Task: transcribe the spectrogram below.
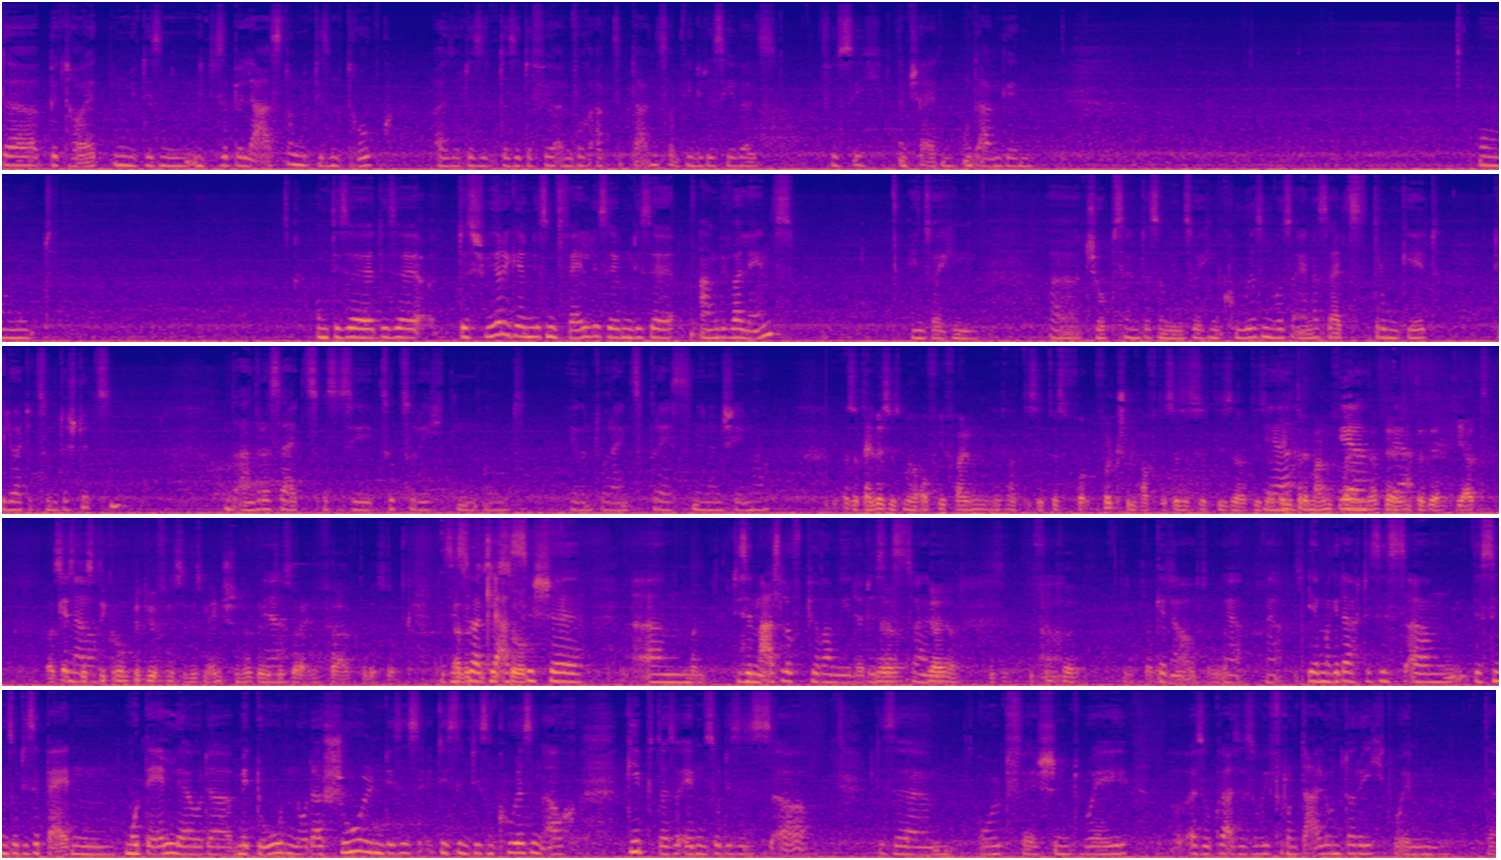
der Betreuten mit, diesem, mit dieser Belastung, mit diesem Druck, also dass ich, dass ich dafür einfach Akzeptanz habe, wie die das jeweils für sich entscheiden und angehen. Und, und diese, diese, das Schwierige in diesem Feld ist eben diese Ambivalenz in solchen Jobcenters und in solchen Kursen, wo es einerseits darum geht, die Leute zu unterstützen und andererseits also sie zuzurichten und irgendwo reinzupressen in ein Schema. Also teilweise ist mir aufgefallen, hat das etwas Volksschulhaftes, also so dieser, dieser ja. ältere Mann vor allem, ja, ne, der, ja. der, der, erklärt, was genau. ist das die Grundbedürfnisse des Menschen, ne, der ja. da so reinfragt oder so. Das ist also so eine klassische, so, ähm, diese Maslow-Pyramide, das ist so ein... Ja, ja, die Fünfer... Genau, ja. ja. Ich habe mir gedacht, das, ist, ähm, das sind so diese beiden Modelle oder Methoden oder Schulen, die es in diesen Kursen auch gibt. Also eben so dieses äh, diese old-fashioned way, also quasi so wie Frontalunterricht, wo eben der,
